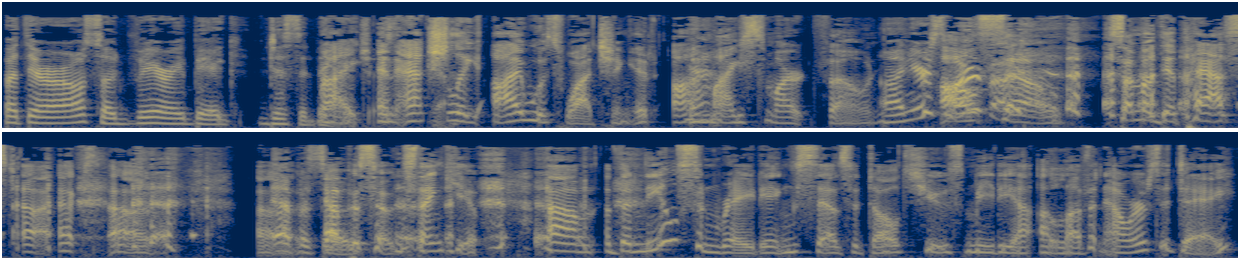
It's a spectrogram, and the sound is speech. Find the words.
but there are also very big disadvantages. Right. And actually, I was watching it on Yeah. my smartphone. On your smartphone. Also, some of the past uh, ex, uh, uh, Episodes. episodes. Thank you. Um, the Nielsen rating says adults use media 11 hours a day,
